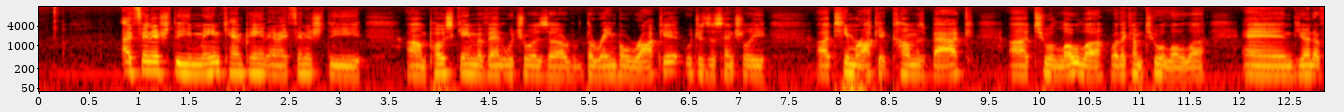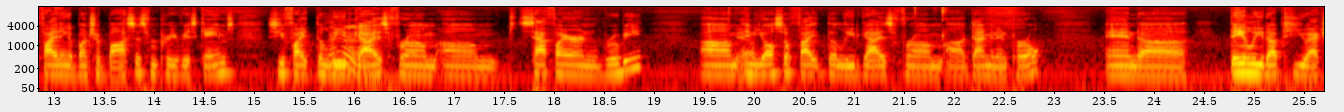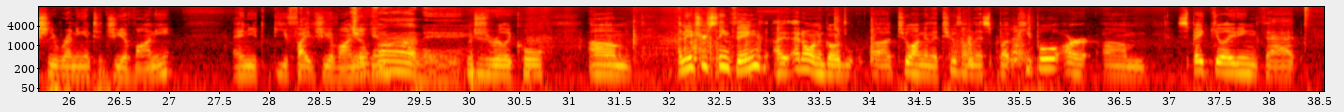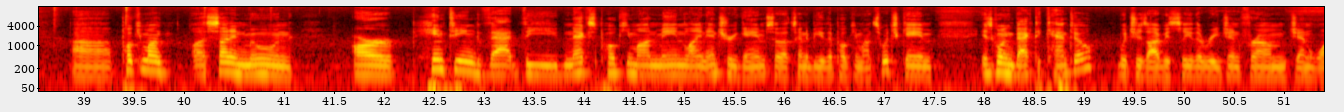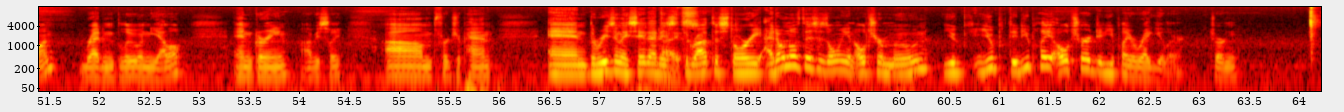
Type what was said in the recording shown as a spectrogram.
I finished the main campaign and I finished the um, post game event, which was uh, the Rainbow Rocket, which is essentially uh, Team Rocket comes back uh, to Alola, where they come to Alola, and you end up fighting a bunch of bosses from previous games. So you fight the lead Hmm. guys from um, Sapphire and Ruby, um, and you also fight the lead guys from uh, Diamond and Pearl, and uh, they lead up to you actually running into Giovanni, and you you fight Giovanni again which is really cool. Um, an interesting thing, I, I don't want to go uh, too long in the tooth on this, but people are um, speculating that uh, Pokemon uh, Sun and Moon are hinting that the next Pokemon mainline entry game, so that's going to be the Pokemon Switch game, is going back to Kanto, which is obviously the region from Gen 1, red and blue and yellow, and green, obviously, um, for Japan. And the reason they say that is Nice. throughout the story. I don't know if this is only an Ultra Moon. You you did you play Ultra or did you play regular, Jordan?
